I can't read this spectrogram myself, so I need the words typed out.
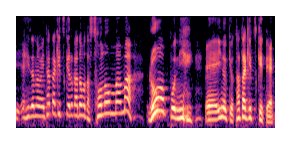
ひ膝の上に叩きつけるかと思ったらそのままロープに、えー猪木を叩きつけて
